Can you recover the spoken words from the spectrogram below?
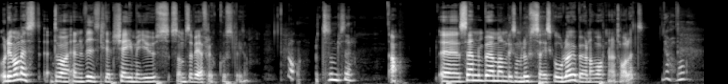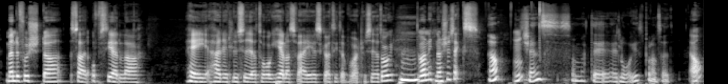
Och det var mest, det var en vitklädd tjej med ljus som serverade frukost liksom. Som du säger. Ja. Eh, sen började man liksom lussa i skolor i början av 1800-talet. Jaha. Men det första så här, officiella Hej, här är ett luciatåg, hela Sverige ska titta på vårt luciatåg. Mm. Det var 1926. Ja, Mm. känns som att det är logiskt på något sätt. Ja.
